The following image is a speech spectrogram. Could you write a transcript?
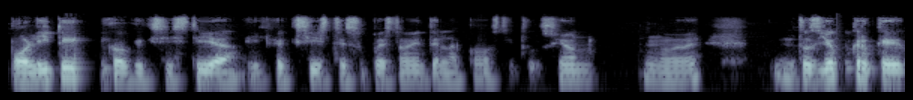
político que existía y que existe supuestamente en la Constitución. Entonces yo creo que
